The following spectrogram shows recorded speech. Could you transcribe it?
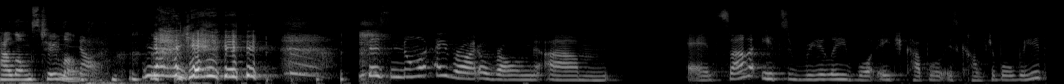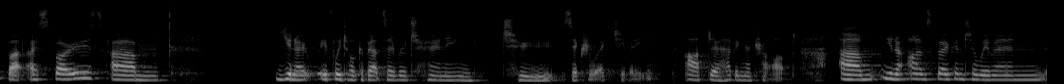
How long's too long? No, no, yeah. There's not a right or wrong um, answer. It's really what each couple is comfortable with. But I suppose um, you know, if we talk about, say, returning to sexual activity after having a child, um, you know, I've spoken to women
